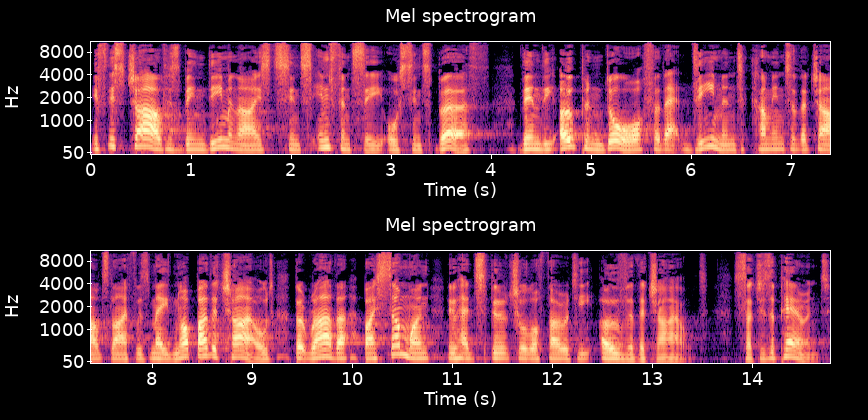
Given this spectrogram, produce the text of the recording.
if this child has been demonized since infancy or since birth, then the open door for that demon to come into the child's life was made not by the child, but rather by someone who had spiritual authority over the child, such as a parent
